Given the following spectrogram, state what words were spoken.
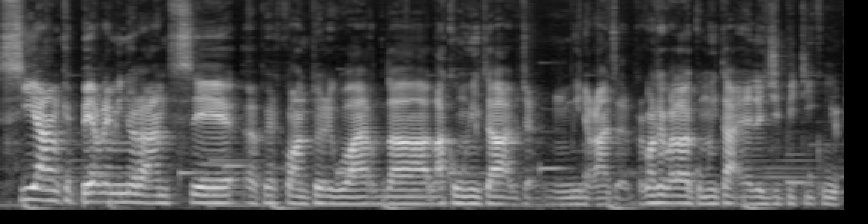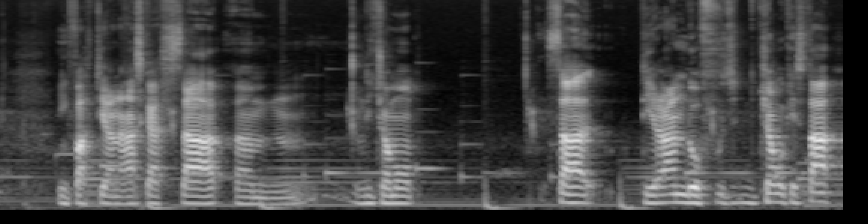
sia anche per le minoranze eh, per quanto riguarda la comunità, cioè minoranze, per quanto riguarda la comunità LGBTQ. Infatti la NASCAR sta, um, diciamo, sta tirando, diciamo che sta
